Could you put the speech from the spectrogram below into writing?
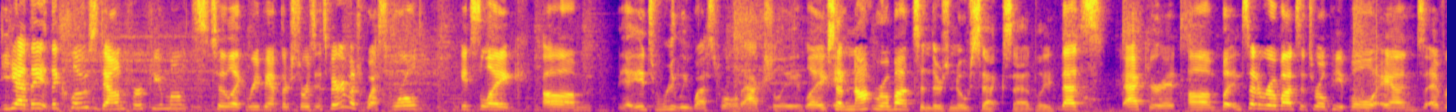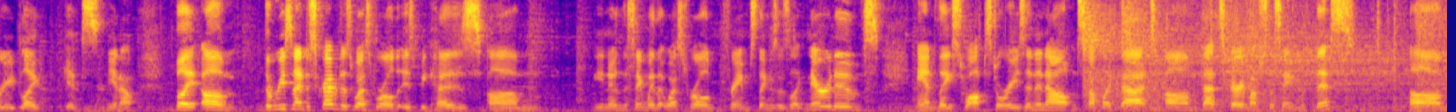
Yeah, they they closed down for a few months to like revamp their stores. It's very much Westworld. It's like um it's really Westworld actually. Like except it- not robots and there's no sex, sadly. that's accurate. Um, but instead of robots, it's real people, and every like it's you know. But um, the reason I describe it as Westworld is because um, you know, in the same way that Westworld frames things as like narratives, and they swap stories in and out and stuff like that. Um, that's very much the same with this. Um,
